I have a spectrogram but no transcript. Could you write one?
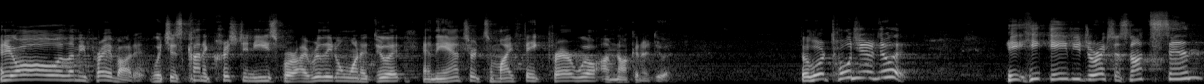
and you go, oh, well, let me pray about it, which is kind of Christianese for I really don't want to do it. And the answer to my fake prayer will, I'm not going to do it. The Lord told you to do it. He, he gave you direction. It's not sin,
